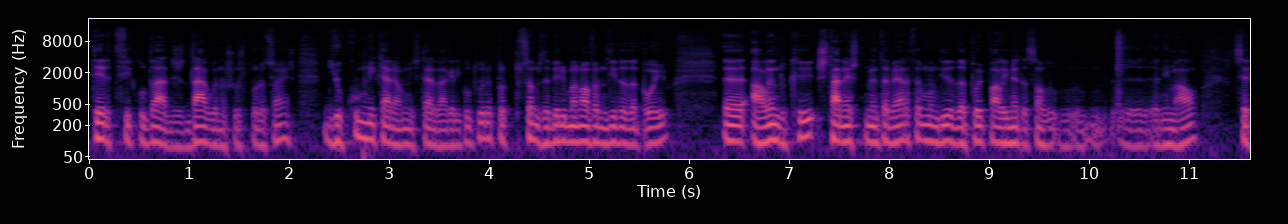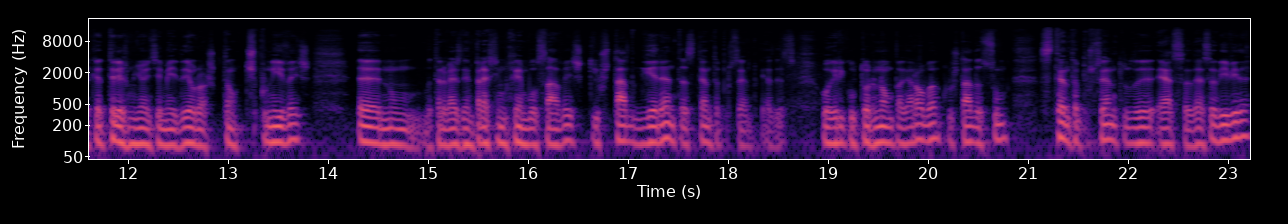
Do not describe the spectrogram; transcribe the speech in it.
ter dificuldades de água nas suas explorações, de o comunicar ao Ministério da Agricultura para que possamos abrir uma nova medida de apoio, uh, além do que está neste momento aberta uma medida de apoio para a alimentação uh, animal, cerca de 3 milhões e meio de euros que estão disponíveis uh, num, através de empréstimos reembolsáveis que o Estado garanta 70%. Quer dizer, se o agricultor não pagar ao banco, o Estado assume 70% de essa, dessa dívida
